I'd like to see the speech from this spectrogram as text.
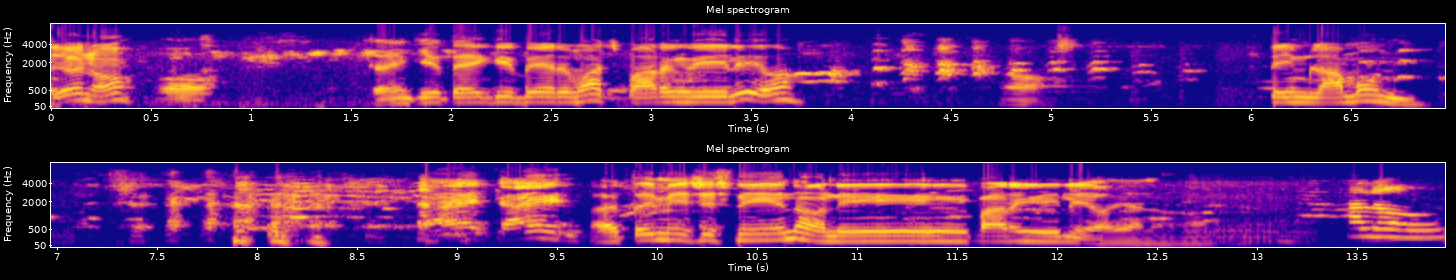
Ayun oh. Oh. Thank you, thank you very much. Parang Willie oh. Oh. Team Lamon. Kain, kain. Ito yung misis ni, ano, ni parang Willie oh. Yan oh. Hello.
